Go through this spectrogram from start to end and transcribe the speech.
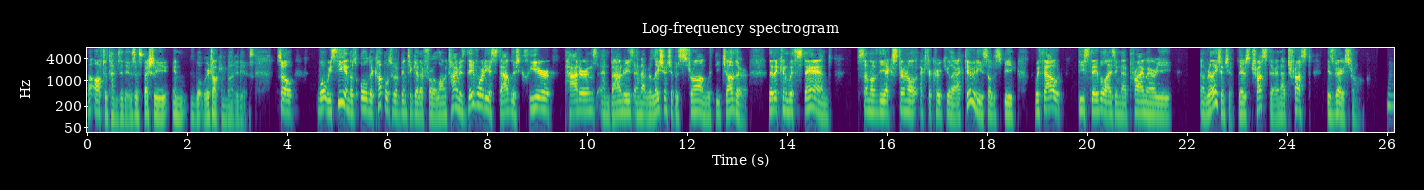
uh, oftentimes it is, especially in what we're talking about. It is. So what we see in those older couples who have been together for a long time is they've already established clear patterns and boundaries and that relationship is strong with each other that it can withstand some of the external extracurricular activities so to speak without destabilizing that primary uh, relationship there's trust there and that trust is very strong hmm.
